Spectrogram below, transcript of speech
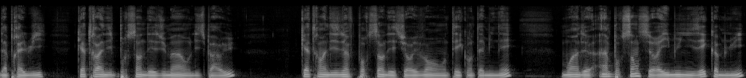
d'après lui, 90% des humains ont disparu, 99% des survivants ont été contaminés, moins de 1% seraient immunisés comme lui,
